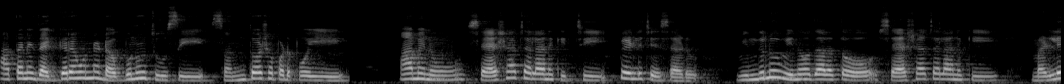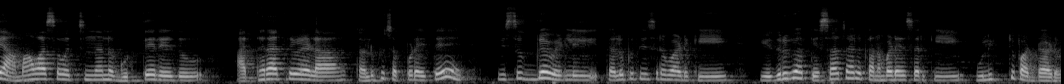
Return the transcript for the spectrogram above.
అతని దగ్గర ఉన్న డబ్బును చూసి సంతోషపడిపోయి ఆమెను శేషాచలానికిచ్చి పెళ్ళి చేశాడు. విందులు వినోదాలతో శేషాచలానికి మళ్ళీ అమావాస్య వచ్చిందన్న గుర్తే లేదు. అర్ధరాత్రి వేళ తలుపు చప్పుడైతే విసుగ్గా వెళ్ళి తలుపు తీసిన వాడికి ఎదురుగా పిశాచాలు కనబడేసరికి ఉలిక్కి పడ్డాడు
